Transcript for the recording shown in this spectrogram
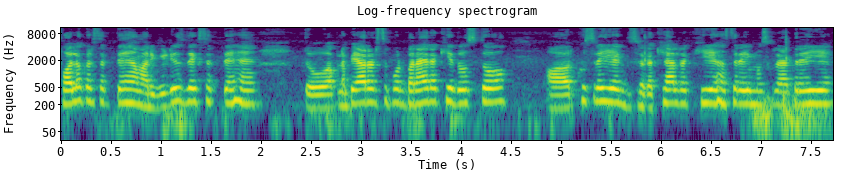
फॉलो कर सकते हैं, हमारी वीडियोस देख सकते हैं। तो अपना प्यार और सपोर्ट बनाए रखिए दोस्तों। और खुश रहिए, एक दूसरे का ख्याल रखिए, हंस रहिए, मुस्कुराते रहिए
